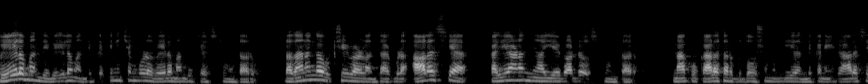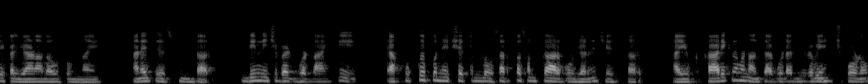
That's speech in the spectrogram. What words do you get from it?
వేల మంది వేల మంది ప్రతినిత్యం కూడా వేల మంది చేస్తూ ఉంటారు. ప్రధానంగా వచ్చే వాళ్ళంతా కూడా ఆలస్య కళ్యాణం అయ్యే వాళ్ళు వస్తుంటారు నాకు కాలసర్ప దోషం ఉంది అందుకని ఆలస్య కళ్యాణాలు అవుతున్నాయి అనేది తెలుసుకుంటారు దీన్ని నుంచి బయటపడడానికి ఆ కుక్క పుణ్యక్షేత్రంలో సర్ప సంస్కార పూజని చేస్తారు. ఆ యొక్క కార్యక్రమం అంతా కూడా నిర్వహించుకోవడం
